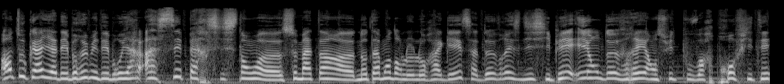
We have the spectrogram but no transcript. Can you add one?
En tout cas, il y a des brumes et des brouillards assez persistants euh, ce matin, euh, notamment dans le Lauragais. Ça devrait se dissiper et on devrait ensuite pouvoir profiter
